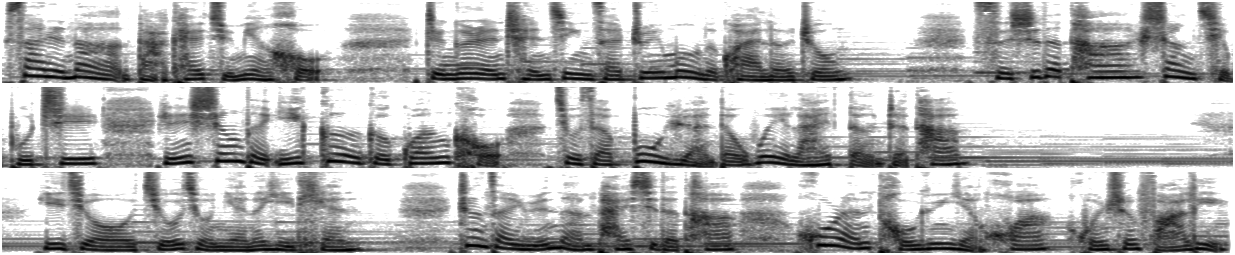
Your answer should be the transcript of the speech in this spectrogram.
萨日娜打开局面后，整个人沉浸在追梦的快乐中。此时的他尚且不知，人生的一个个关口就在不远的未来等着他。一九九九年的一天，正在云南拍戏的他忽然头晕眼花，浑身乏力。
